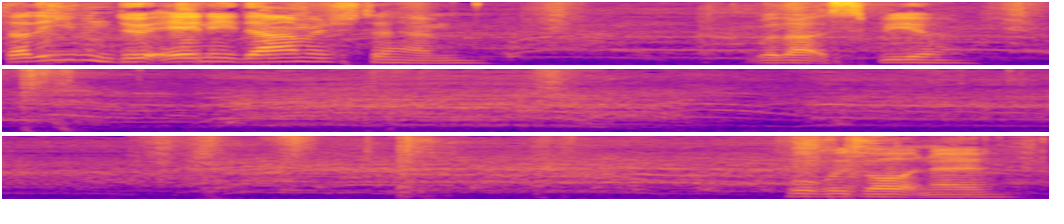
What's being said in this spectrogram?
Did I even do any damage to him with that spear? What we got now?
